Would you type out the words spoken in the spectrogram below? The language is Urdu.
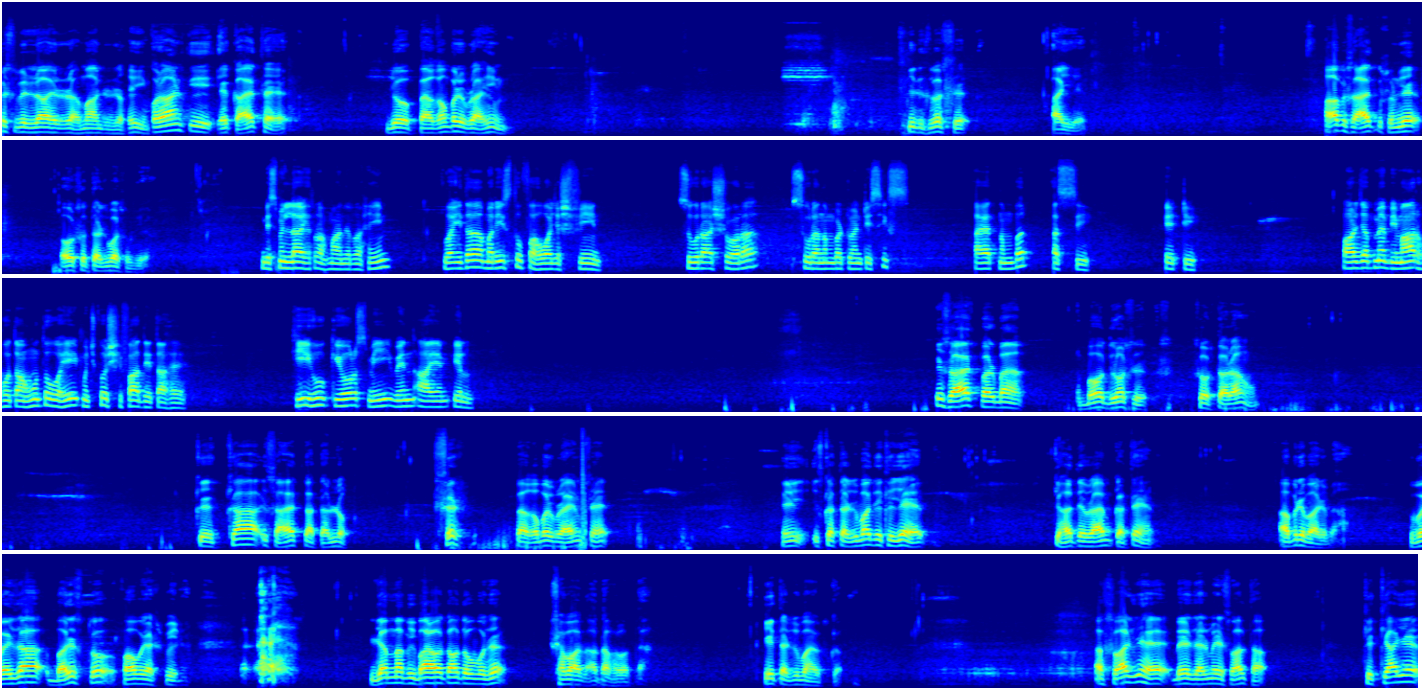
بسم اللہ الرحمٰن الرحیم قرآن کی ایک آیت ہے جو پیغمبر ابراہیم کی نسبت سے آئی ہے آپ اس آیت کو سنیے اور اس کا ترجمہ سنیے بسم اللہ الرّحیم وحیدہ مریض تو فہو یشفین سورہ شعرا سورہ نمبر ٹوینٹی سکس آیت نمبر اسی ایٹی اور جب میں بیمار ہوتا ہوں تو وہی مجھ کو شفا دیتا ہے he who cures me when I am ill اس آیت پر میں بہت دنوں سے سوچتا رہا ہوں کہ کیا اس آیت کا تعلق صرف پیغبر ابراہیم سے ہے یعنی اس کا ترجمہ دیکھیے یہ ہے کہ حضرت ابراہیم کہتے ہیں اپنے بارے میں ویزا برس تو فو یشفین جب میں بیمار ہوتا ہوں تو وہ مجھے شفا آتا ہوتا ہے یہ ترجمہ ہے اس کا اب سوال یہ ہے میرے ذہن میں یہ سوال تھا کہ کیا یہ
